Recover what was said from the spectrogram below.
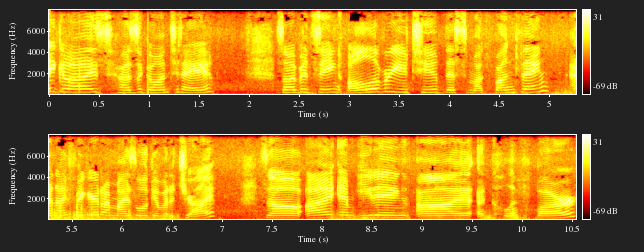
Hey guys, how's it going today? So I've been seeing all over YouTube this mukbang thing and I figured I might as well give it a try. So I am eating uh, a Clif Bar.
